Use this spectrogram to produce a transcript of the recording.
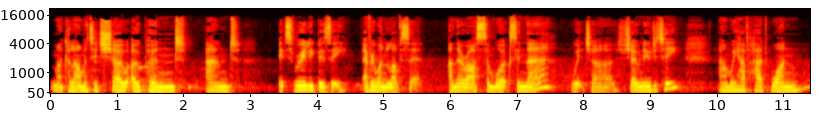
Michael Armitage show opened and it's really busy. Everyone loves it. And there are some works in there which show nudity. And we have had one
